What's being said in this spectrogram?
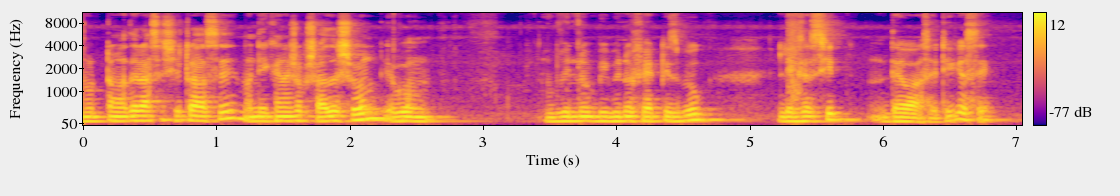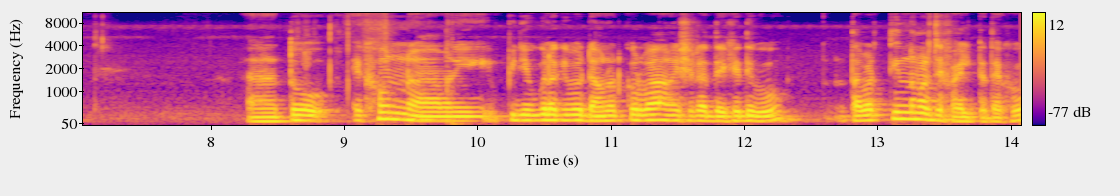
নোটটা আমাদের আছে সেটা আছে। মানে এখানে সব সাজেশন এবং বিভিন্ন বিভিন্ন প্র্যাকটিস বুক লেকচার শিট দেওয়া আছে, ঠিক আছে? তো এখন মানে পিডিএফগুলো কীভাবে ডাউনলোড করবা আমি সেটা দেখে দিব। তারপর তিন নম্বর যে ফাইলটা দেখো,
